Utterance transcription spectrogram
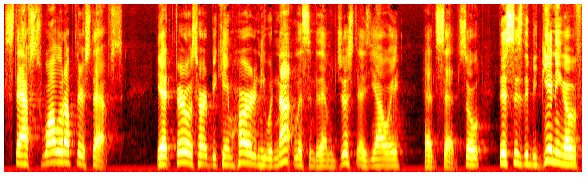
staff swallowed up their staffs. Yet Pharaoh's heart became hard, and he would not listen to them, just as Yahweh had said. So this is the beginning of.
